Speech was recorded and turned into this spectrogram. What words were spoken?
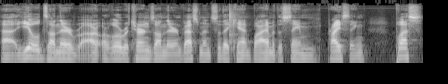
uh, yields on their or lower returns on their investments, so they can't buy them at the same pricing. Plus,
